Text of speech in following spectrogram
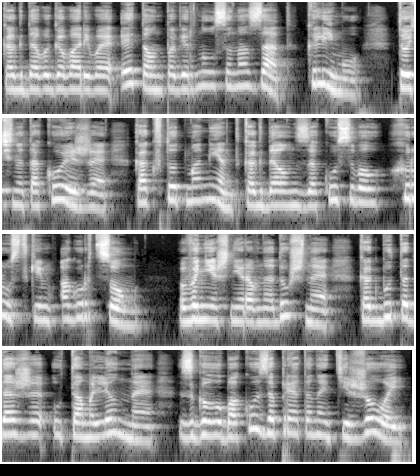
когда, выговаривая это, он повернулся назад, к Климу, точно такое же, как в тот момент, когда он закусывал хрустким огурцом. Внешне равнодушное, как будто даже утомленное, с глубоко запрятанной тяжелой,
